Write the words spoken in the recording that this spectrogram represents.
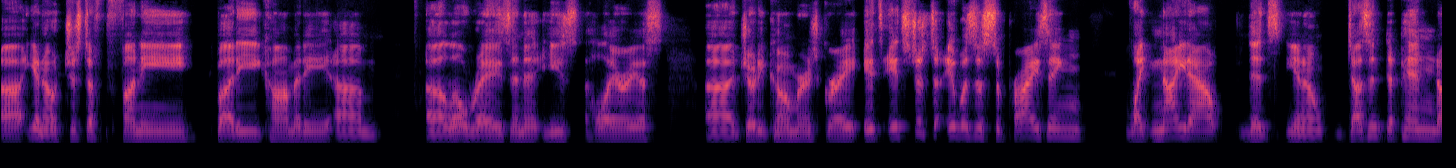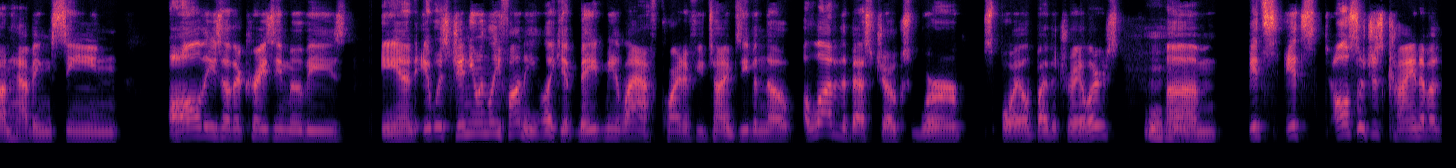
uh you know just a funny buddy comedy um uh Lil Rel's in it. He's hilarious. Uh jodie comer's great. It's it's just it was a surprising like night out that's you know doesn't depend on having seen all these other crazy movies. And it was genuinely funny. Like it made me laugh quite a few times even though a lot of the best jokes were spoiled by the trailers. Mhm. um it's it's also just kind of a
